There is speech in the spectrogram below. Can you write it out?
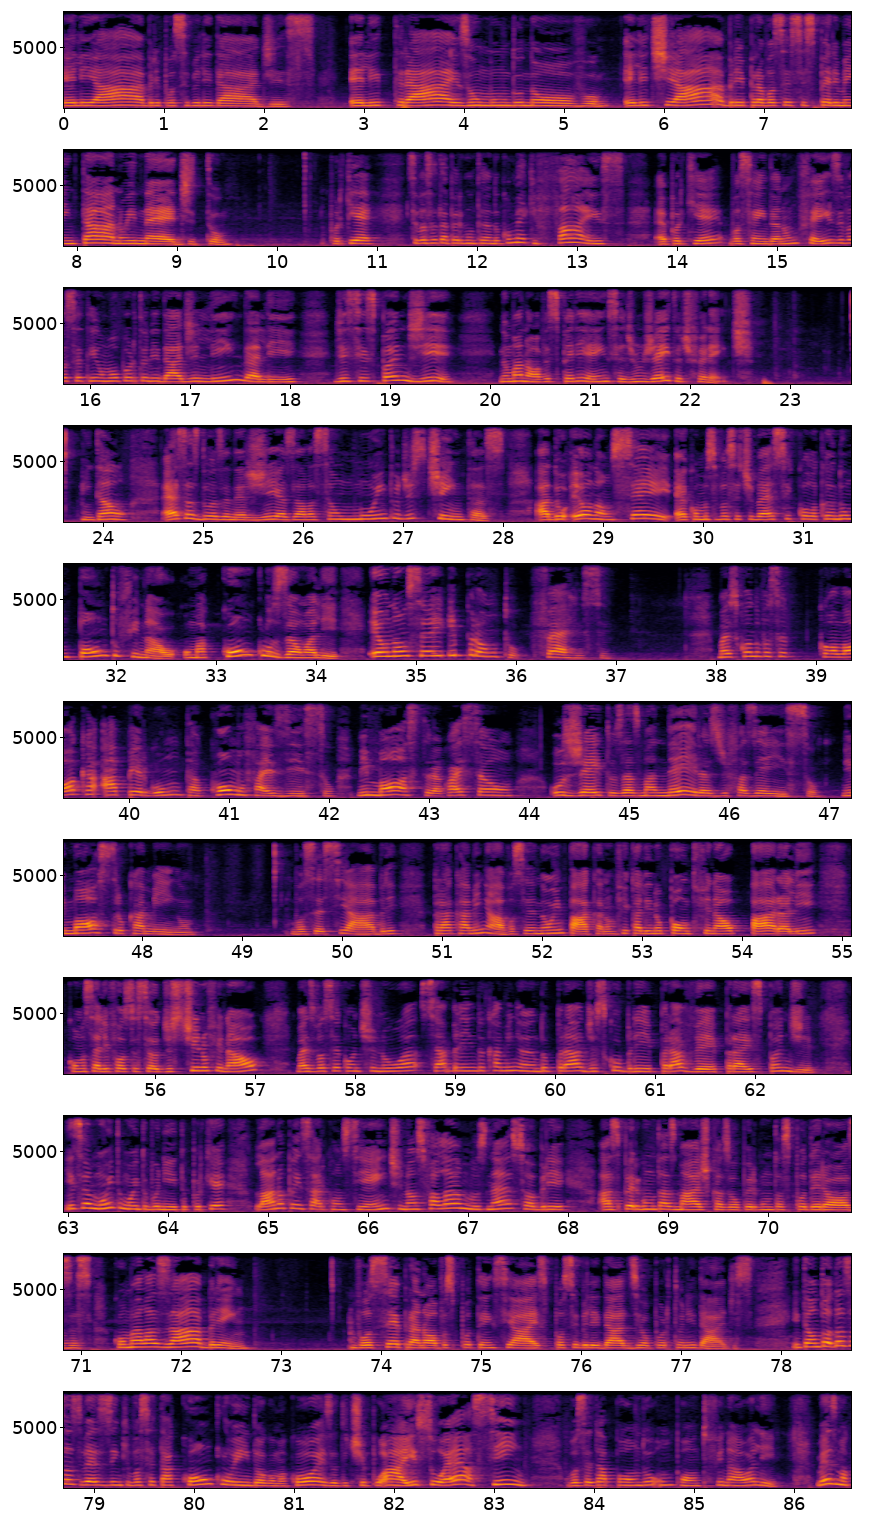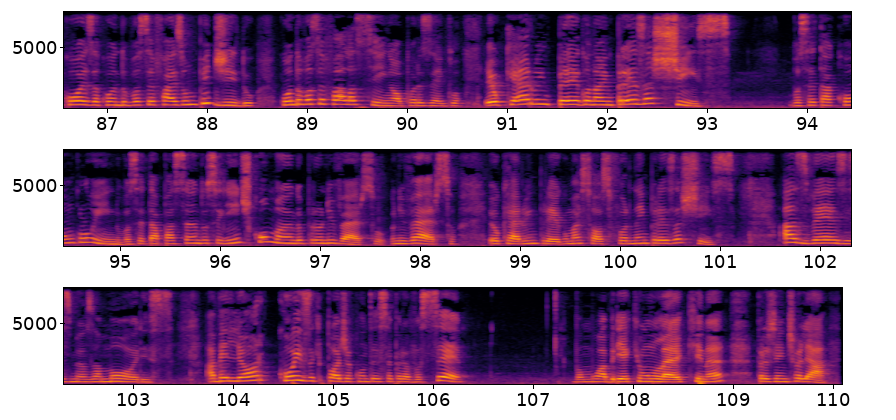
ele abre possibilidades ele traz um mundo novo, ele te abre para você se experimentar no inédito. Porque se você está perguntando como é que faz, é porque você ainda não fez e você tem uma oportunidade linda ali de se expandir numa nova experiência de um jeito diferente. Então, essas duas energias, elas são muito distintas. A do eu não sei é como se você estivesse colocando um ponto final, uma conclusão ali. Eu não sei e pronto, ferre-se. Mas quando você coloca a pergunta, como faz isso? Me mostra quais são os jeitos, as maneiras de fazer isso. Me mostra o caminho você se abre para caminhar, você não empaca, não fica ali no ponto final, para ali, como se ali fosse o seu destino final, mas você continua se abrindo e caminhando para descobrir, para ver, para expandir. Isso é muito, muito bonito, porque lá no Pensar Consciente nós falamos, né, sobre as perguntas mágicas ou perguntas poderosas, como elas abrem você para novos potenciais, possibilidades e oportunidades. Então, todas as vezes em que você está concluindo alguma coisa, do tipo, ah, isso é assim, você está pondo um ponto final ali. Mesma coisa quando você faz um pedido. Quando você fala assim, ó, por exemplo, eu quero emprego na empresa X você está concluindo, você está passando o seguinte comando para o universo: Universo, eu quero emprego, mas só se for na empresa X. Às vezes, meus amores, a melhor coisa que pode acontecer para você, vamos abrir aqui um leque, né, para gente olhar.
